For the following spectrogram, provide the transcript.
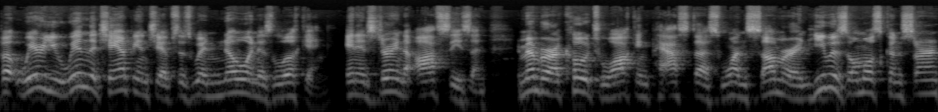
But where you win the championships is when no one is looking. And it's during the off season. Remember our coach walking past us one summer, and he was almost concerned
